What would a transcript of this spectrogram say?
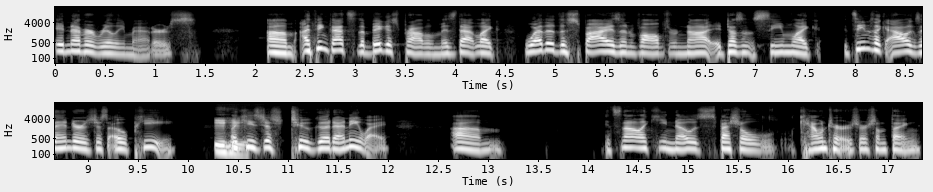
it never really matters. Um i think that's the biggest problem is that like whether the spy is involved or not it doesn't seem like it seems like alexander is just op Mhm. like he's just too good anyway. Um it's not like he knows special counters or something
